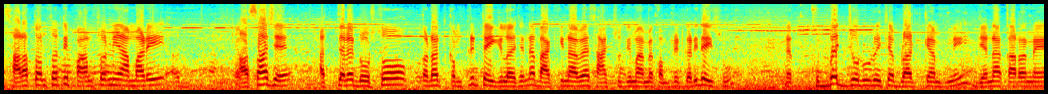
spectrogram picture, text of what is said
સાડા ત્રણસોથી પાંચસોની અમારી આશા છે અત્યારે દોઢસો કદાચ કમ્પ્લીટ થઈ ગયેલા છે ને બાકીના હવે સાંજ સુધીમાં અમે કમ્પ્લીટ કરી દઈશું ને ખૂબ જ જરૂરી છે બ્લડ કેમ્પની જેના કારણે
